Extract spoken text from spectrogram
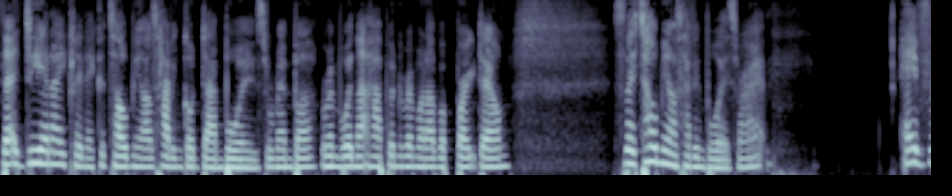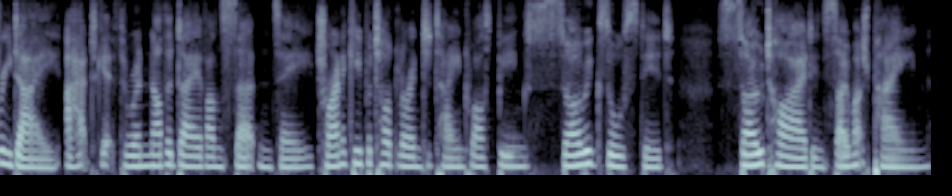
that a DNA clinic had told me I was having goddamn boys. Remember? Remember when that happened? Remember when I broke down? So they told me I was having boys, right? Every day I had to get through another day of uncertainty, trying to keep a toddler entertained whilst being so exhausted so tired, in so much pain.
